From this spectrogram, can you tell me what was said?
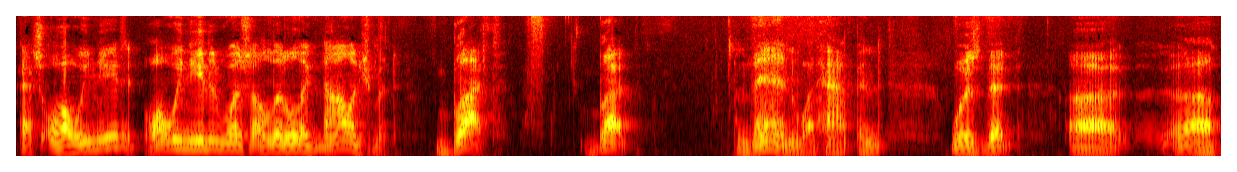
That's all we needed. All we needed was a little acknowledgement. But, but then what happened was that uh, uh,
